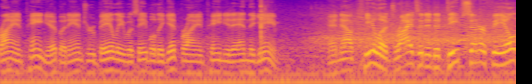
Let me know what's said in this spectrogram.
Brayan Pena, but Andrew Bailey was able to get Brayan Pena to end the game. And now Kila drives it into deep center field.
